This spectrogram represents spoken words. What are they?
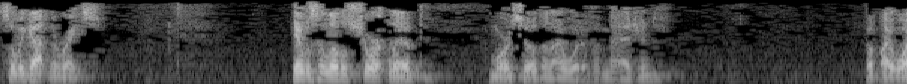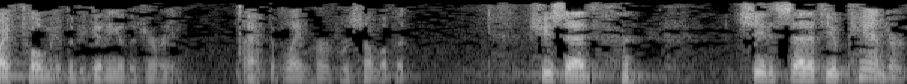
So we got in the race. It was a little short-lived, more so than I would have imagined. But my wife told me at the beginning of the journey, I have to blame her for some of it. She said, she had said, if you pander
